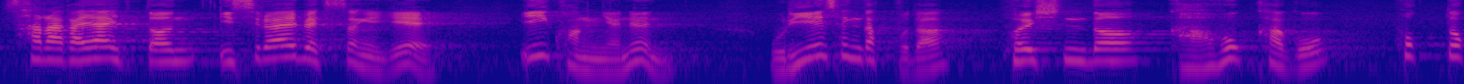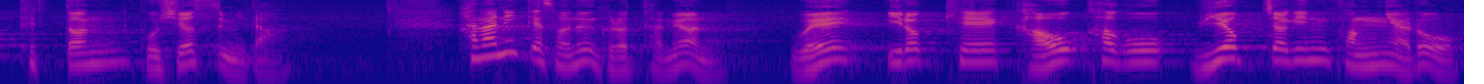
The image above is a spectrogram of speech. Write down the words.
살아가야 했던 이스라엘 백성에게 이 광야는 우리의 생각보다 훨씬 더 가혹하고 혹독했던 곳이었습니다. 하나님께서는 그렇다면 왜 이렇게 가혹하고 위협적인 광야로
